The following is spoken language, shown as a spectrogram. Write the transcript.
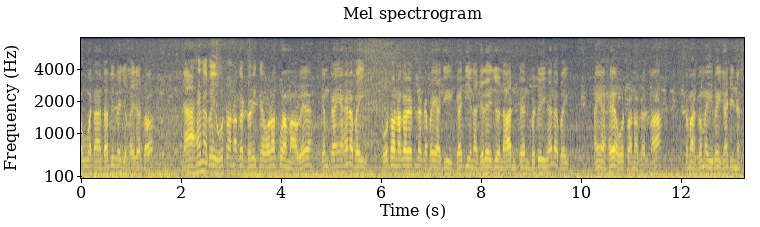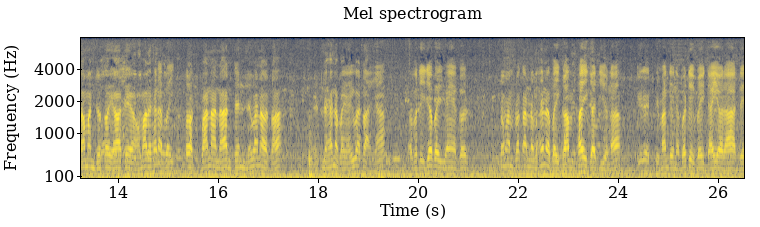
આવવા ત્યાં ડાબી બાજુ માર્યો હતો ને આ હે ને ભાઈ ઓટોનગર તરીકે ઓળખવામાં આવે. કેમ કે અહીંયા હે ને ભાઈ, ઓટોનગર એટલે કે ભાઈ હજી ગાડીના ગેરેજો ને આ ટ્રેન બધી છે ને ભાઈ, અહીંયા હે ઓટોનગરમાં. તમારે ગમે એ ભાઈ ગાડીનો સામાન જોતો હોય, આ તે અમારે છે ને ભાઈ, થોડાક પાના ને આ ટ્રેન લેવાના હતા. એટલે હે ને ભાઈ આવ્યા હતા અહીંયા. બધી જે ભાઈ અહીંયા ઘર તમામ પ્રકારના હે ને ભાઈ કામ થાય ગાડીઓના. ગેરેજથી માંડીને બધે ભાઈ ટાયર, આ તે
